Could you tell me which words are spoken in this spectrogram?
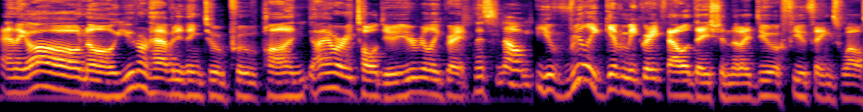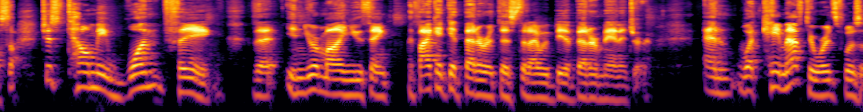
And they go, oh, no, you don't have anything to improve upon. I already told you, you're really great. And I said, no, you've really given me great validation that I do a few things well. So just tell me one thing that in your mind you think, if I could get better at this, that I would be a better manager. And what came afterwards was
